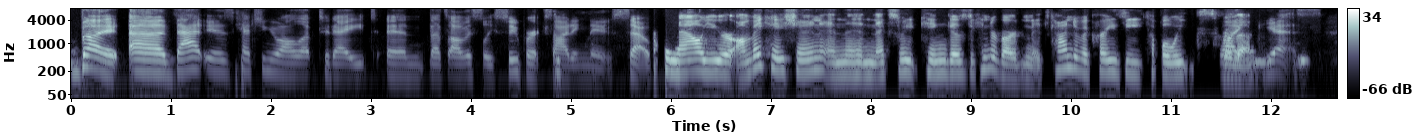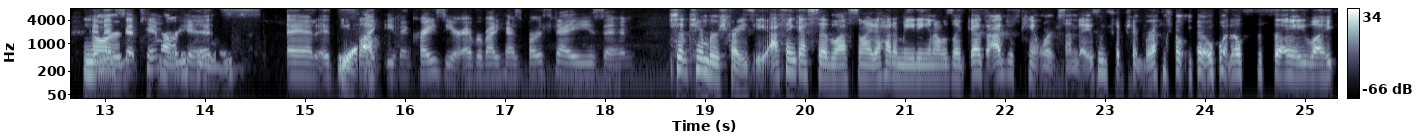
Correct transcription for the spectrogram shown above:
But uh, that is catching you all up to date, and that's obviously super exciting news. So So now you're on vacation, and then next week King goes to kindergarten. It's kind of a crazy couple weeks for like them. yes, and then September hits, and it's Yeah. like even crazier. Everybody has birthdays, and September's crazy. I think I said last night I had a meeting and I was like, guys, I just can't work Sundays in September. I don't know what else to say. Like,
